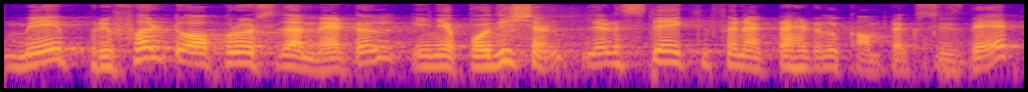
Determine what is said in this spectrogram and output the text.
may prefer to approach the metal in a position. Let us take if an octahedral complex is there.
